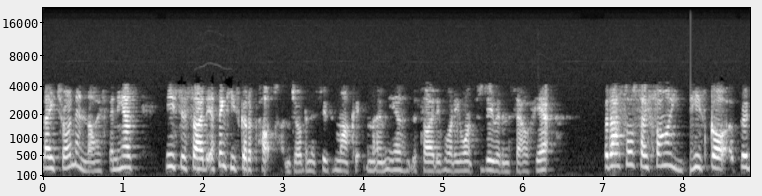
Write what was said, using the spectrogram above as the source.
later on in life. And he has he's decided. I think he's got a part-time job in a supermarket at the moment. He hasn't decided what he wants to do with himself yet. But that's also fine. He's got a good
